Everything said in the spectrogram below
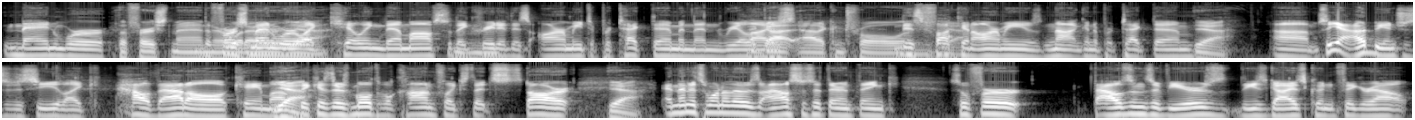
men were the first men. the first men were yeah. Mm-hmm. like killing them off. So they created this army to protect them, and then realized got out of control. this and- fucking army is not going to protect them. Yeah. Um, so yeah, I would be interested to see like how that all came up Yeah. because there's multiple conflicts that start, Yeah. and then it's one of those. I also sit there and think, so for thousands of years, these guys couldn't figure out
